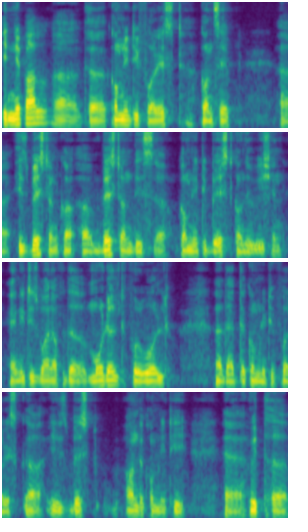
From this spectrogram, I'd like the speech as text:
in Nepal, uh, the community forest concept uh, is based on uh, based on this community-based conservation, and it is one of the modeled for world that the community forest is based on the community with the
